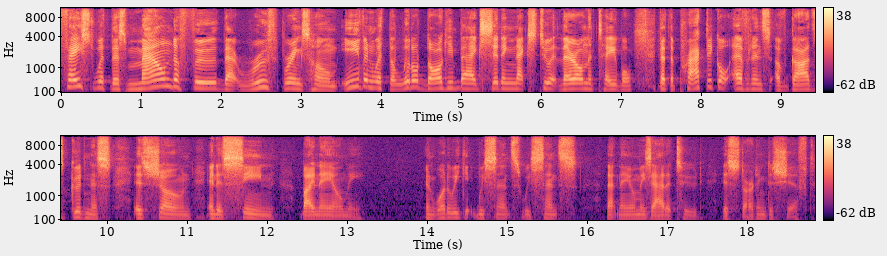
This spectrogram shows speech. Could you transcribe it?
faced with this mound of food that Ruth brings home, even with the little doggy bag sitting next to it there on the table, that the practical evidence of God's goodness is shown and is seen by Naomi. And what do we get? We sense, we sense that Naomi's attitude is starting to shift.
